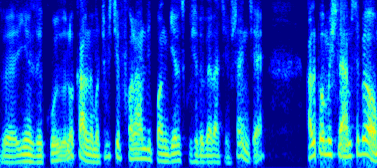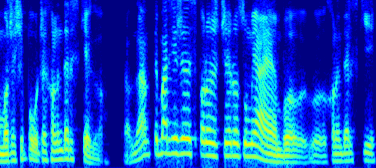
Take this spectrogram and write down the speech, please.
w języku lokalnym. Oczywiście w Holandii po angielsku się dogadacie wszędzie, ale pomyślałem sobie, o, może się pouczę holenderskiego, prawda? Tym bardziej, że sporo rzeczy rozumiałem, bo holenderski,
